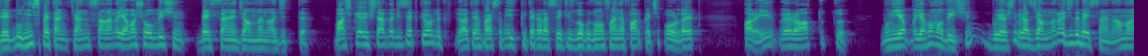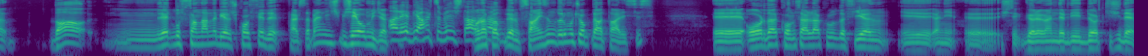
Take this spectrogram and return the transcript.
Red Bull nispeten kendi standartında yavaş olduğu için 5 saniye canlarını acıttı. Başka yarışlarda biz hep gördük. Zaten Verstappen ilk pite kadar 8-9-10 saniye fark açıp orada hep arayı ve rahat tuttu. Bunu yap- yapamadığı için bu yarışta biraz canları acıdı 5 saniye ama daha mm, Red Bull standartında bir yarış koşsaydı Verstappen hiçbir şey olmayacak. Araya bir artı 5 daha Ona katılıyorum. Sainz'in durumu çok daha talihsiz. Ee, orada komiserler kurulu da FIA'nın e, hani e, işte görevlendirdiği dört kişi de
